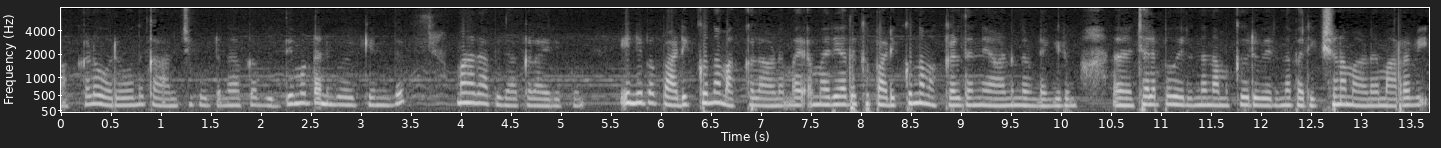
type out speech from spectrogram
മക്കൾ ഓരോന്ന് കാണിച്ചു കൂട്ടുന്നതൊക്കെ ബുദ്ധിമുട്ട് അനുഭവിക്കുന്നത് മാതാപിതാക്കളായിരിക്കും. ഇനിയിപ്പോൾ പഠിക്കുന്ന മക്കളാണ്. മര്യാദയ്ക്ക് പഠിക്കുന്ന മക്കൾ തന്നെയാണെന്നുണ്ടെങ്കിലും ചിലപ്പോൾ വരുന്ന നമുക്കൊരു വരുന്ന പരീക്ഷണമാണ് മറവി.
